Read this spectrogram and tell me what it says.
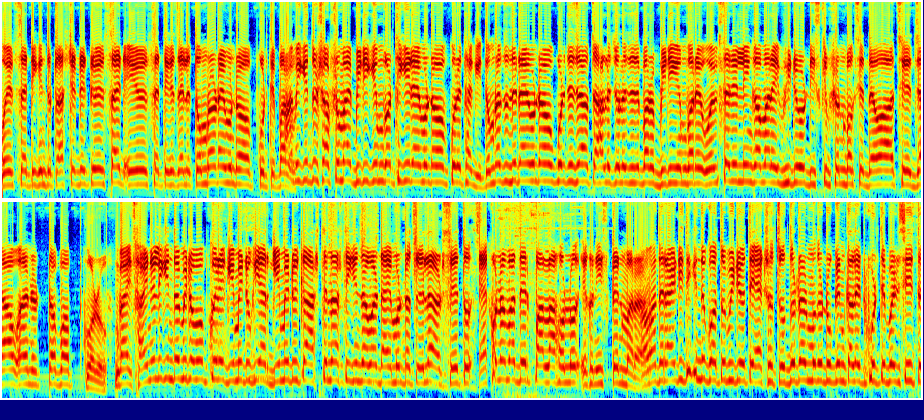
ওয়েবসাইটটি কিন্তু ট্রাস্টেড একটি ওয়েবসাইট এই ওয়েবসাইট থেকে চাইলে তোমরাও ডায়মন্ড টপ আপ করতে পারো। আমি কিন্তু সবসময় বিডি গেম ঘর থেকে ডায়মন্ড টপ আপ করে থাকি। তোমরা যদি ডায়মন্ড টপ আপ করতে চাও, তাহলে চলে যেতে পারো বিডি গেম করে ওয়েবসাইটের লিংক আমার এই ভিডিও ডিসক্রিপশন বক্সে দেওয়া আছে। যাও এন্ড টপ আপ করো। গাইস ফাইনালি কিন্তু আমি টপ আপ করে গেমে ঢুকি, আর গেমে ঢুকে আসতে না আসতে কিন্তু আমার ডায়মন্ডটা চলে আসছে। তো এখন আমাদের পালা হলো, এখন স্পেন মারা আমাদের আইডিতে কিন্তু গত ভিডিওতে একশো চোদ্দটার মতো টোকেন কালেক্ট করতে পারছি। তো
